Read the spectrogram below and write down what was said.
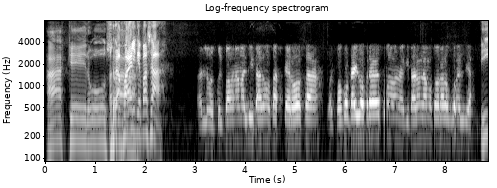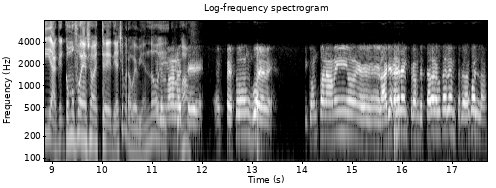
Asquerosa. Rafael, ¿qué pasa? Por culpa de una maldita nota asquerosa, por poco caigo preso, me quitaron la motora a los guardias. ¿Y a qué- cómo fue eso, este DH, pero bebiendo? Y- hermano, wow. este, empezó un jueves. Y con un pana mío en el área del Empre, donde estaba el hotel Empre, ¿te acuerdas?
